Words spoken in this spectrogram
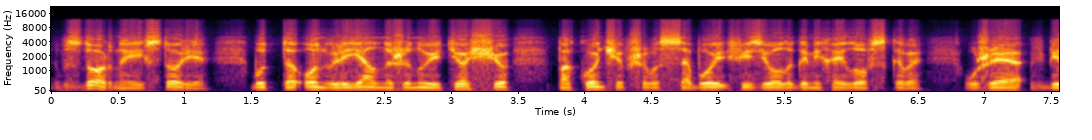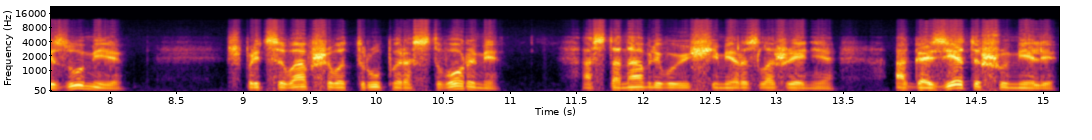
Вздорная история, будто он влиял на жену и тещу, покончившего с собой физиолога Михайловского, уже в безумии, шприцевавшего трупы растворами, останавливающими разложение, а газеты шумели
